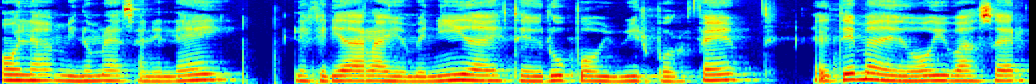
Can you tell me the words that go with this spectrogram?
Hola, mi nombre es Anelei. Les quería dar la bienvenida a este grupo Vivir por Fe. El tema de hoy va a ser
